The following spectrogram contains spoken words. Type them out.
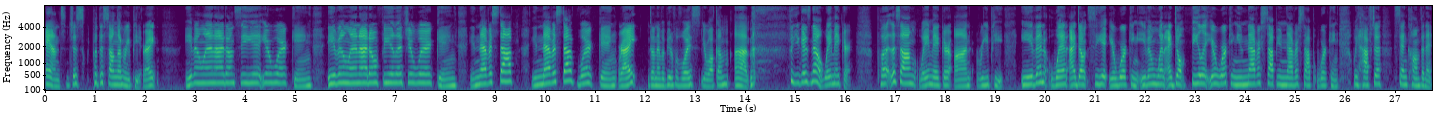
and just put the song on repeat right even when I don't see it, you're working. Even when I don't feel it, you're working. You never stop. You never stop working, right? Don't have a beautiful voice? You're welcome. Um, but you guys know, Waymaker. Put the song Waymaker on repeat. Even when I don't see it, you're working. Even when I don't feel it, you're working. You never stop. You never stop working. We have to stand confident.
